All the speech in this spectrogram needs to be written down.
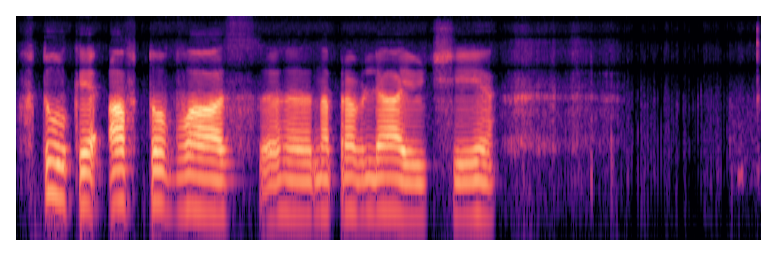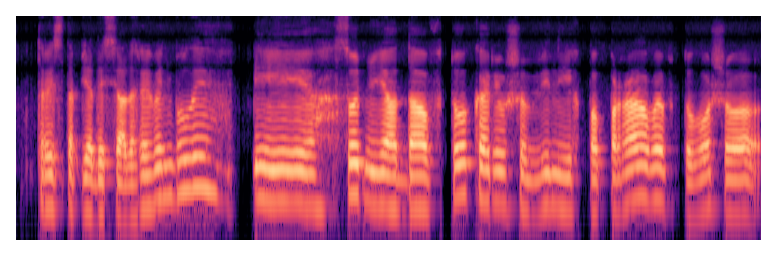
Втулки АвтоВАЗ, е, направляючі 350 гривень були. І сотню я дав токарю, щоб він їх поправив, того що.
